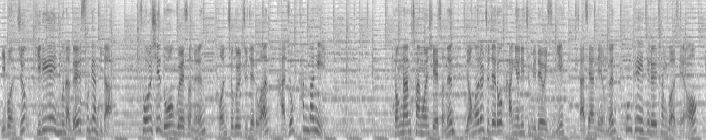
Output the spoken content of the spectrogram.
이번 주 기류의 인문학을 소개합니다. 서울시 노원구에서는 건축을 주제로 한 가족 탐방이 경남 창원시에서는 명화를 주제로 강연이 준비되어 있으니 자세한 내용은 홈페이지를 참고하세요.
